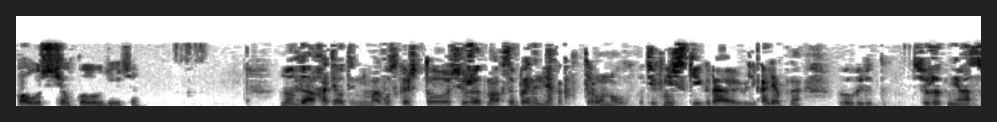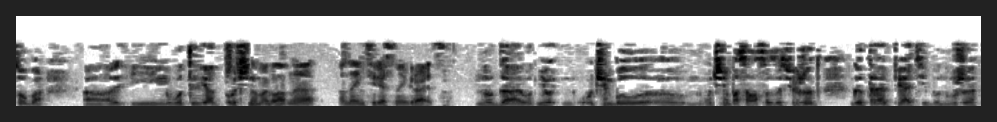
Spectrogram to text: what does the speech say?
получше, чем в Call of Duty. Ну да, хотя вот я не могу сказать, что сюжет Макса Пейна меня как-то тронул. Технически игра великолепно выглядит, сюжет не особо. э, И вот я очень... Самое главное, она интересно играется. Ну да, вот не, очень был, э, очень опасался за сюжет GTA 5, ибо ну, уже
